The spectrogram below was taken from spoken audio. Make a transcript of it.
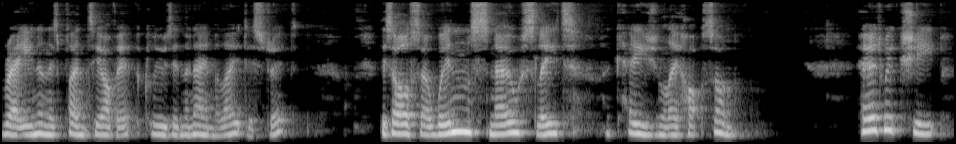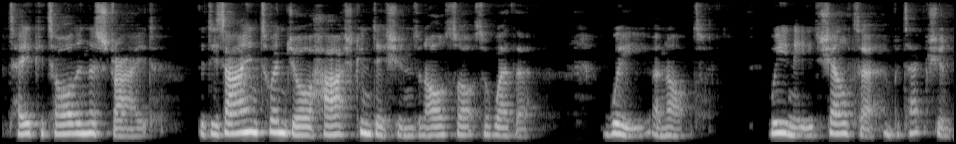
Rain, and there's plenty of it, clues in the name, the Lake District. There's also wind, snow, sleet, occasionally hot sun. Herdwick sheep take it all in the stride, they're designed to endure harsh conditions and all sorts of weather. We are not. We need shelter and protection.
